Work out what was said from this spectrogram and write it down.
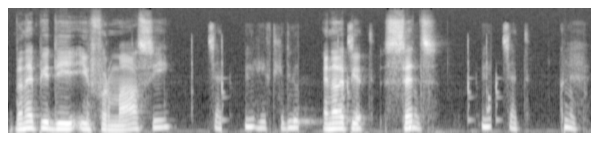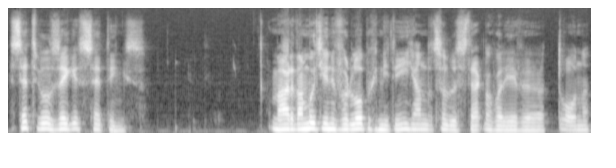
Dan heb je die informatie. Zet. U heeft. En dan heb je set. U zet. Knop. Set wil zeggen settings. Maar dan moet je nu voorlopig niet ingaan, dat zullen we straks nog wel even tonen.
